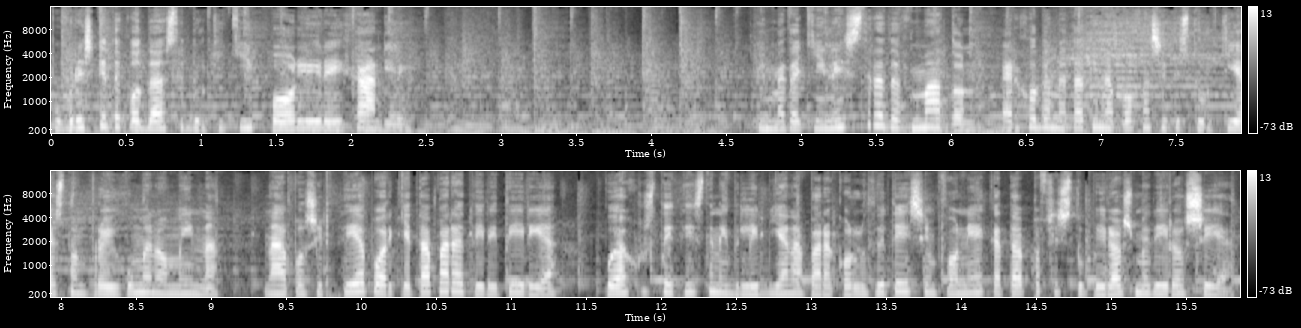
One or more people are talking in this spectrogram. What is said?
που βρίσκεται κοντά στην τουρκική πόλη Ρεϊχάνλη. Οι μετακινήσεις στρατευμάτων έρχονται μετά την απόφαση της Τουρκίας τον προηγούμενο μήνα να αποσυρθεί από αρκετά παρατηρητήρια που έχουν στηθεί στην Ιδλίμπ για να παρακολουθείται η συμφωνία κατάπαυσης του πυρός με τη Ρωσία.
